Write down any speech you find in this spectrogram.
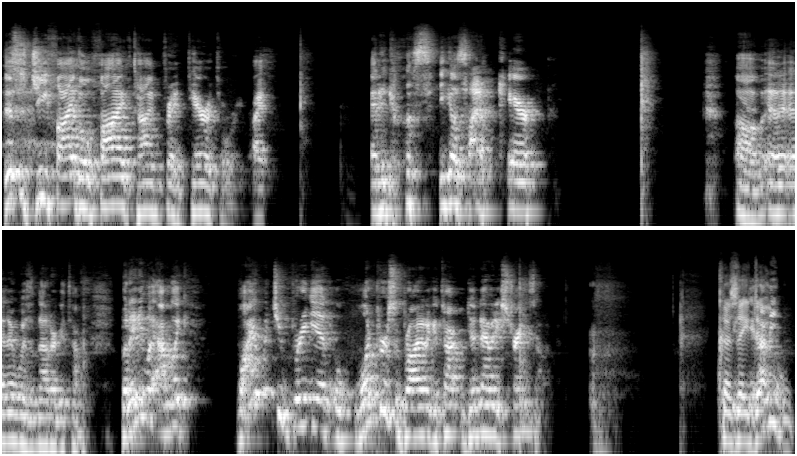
this is G505 time frame territory, right? And he goes, he goes, I don't care. Um, and, and it was another guitar. But anyway, I'm like, why would you bring in one person brought in a guitar and didn't have any strings on it? Because they don't. I mean-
